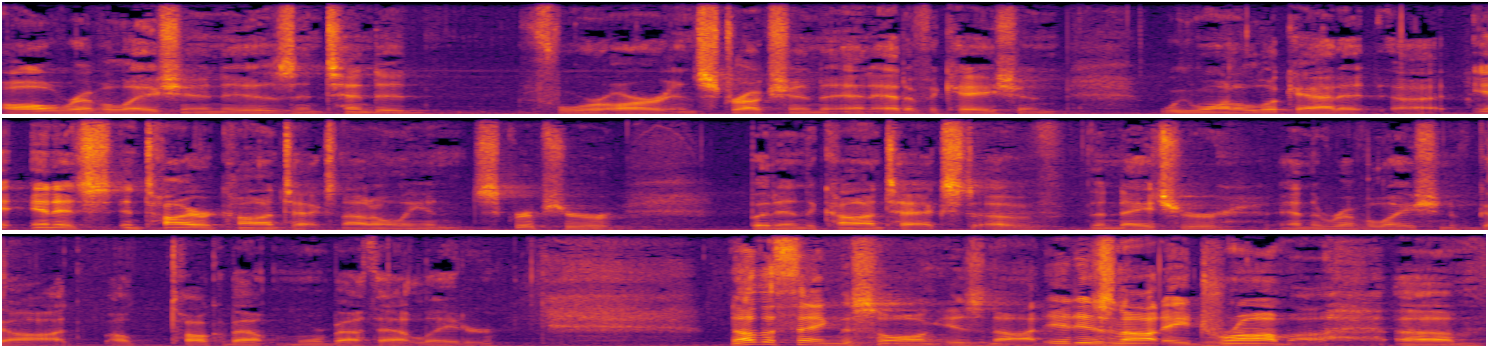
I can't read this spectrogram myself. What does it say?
all revelation is intended for our instruction and edification we want to look at it uh, in, in, its entire context, not only in Scripture, but in the context of the nature and the revelation of God. I'll talk about more about that later. Another thing the song is not, it is not a drama. Um,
